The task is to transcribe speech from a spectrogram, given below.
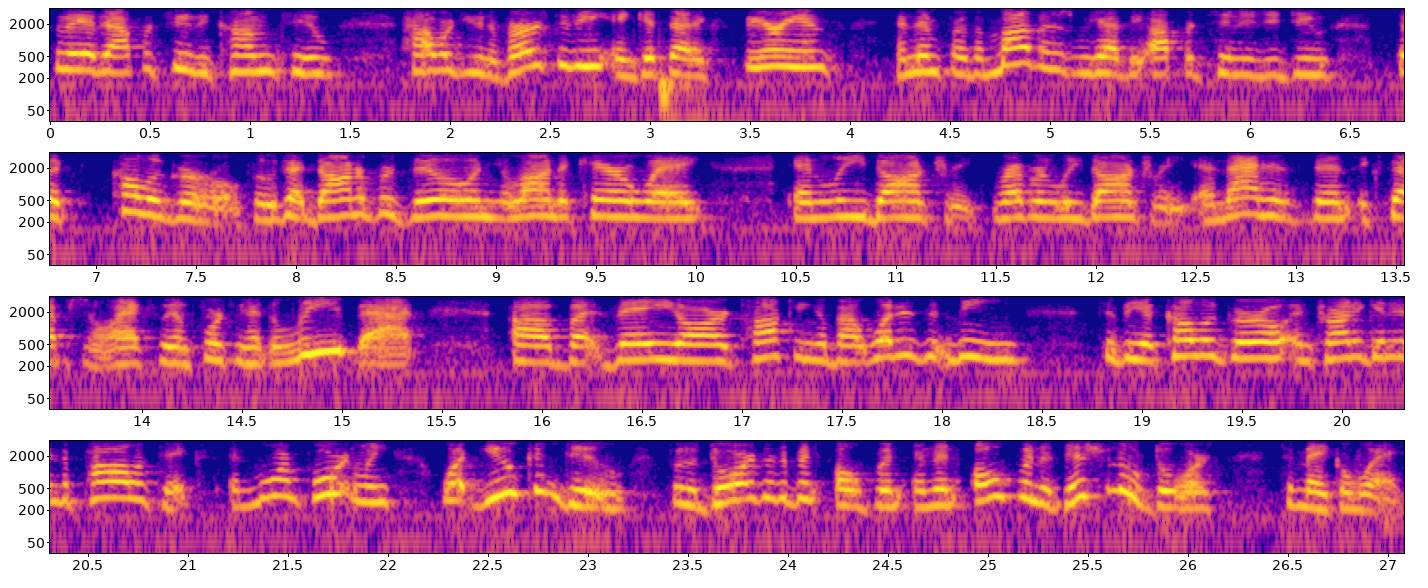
So they had the opportunity to come to Howard University and get that experience. And then for the mothers, we had the opportunity to do the Color Girls. So we've had Donna Brazile and Yolanda Caraway and Leah Daughtry, Reverend Leah Daughtry. And that has been exceptional. I actually, unfortunately, had to leave that. Uh, but they are talking about what does it mean to be a colored girl and try to get into politics. And more importantly, what you can do for the doors that have been opened and then open additional doors to make a way.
